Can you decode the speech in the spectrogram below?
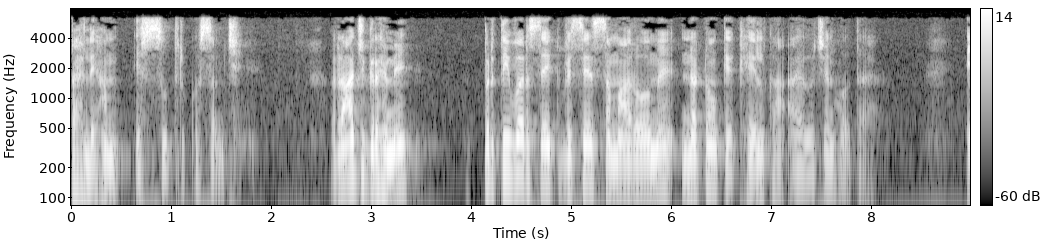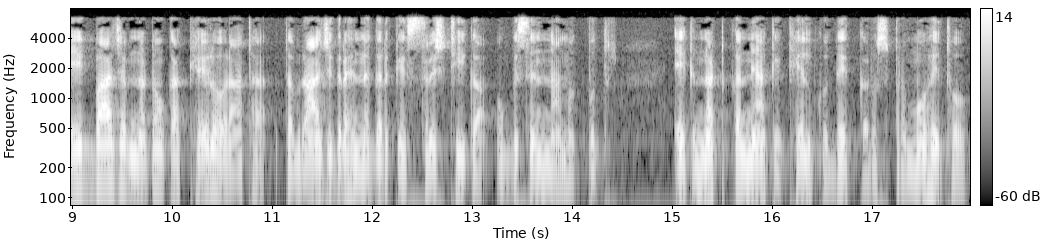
पहले हम इस सूत्र को समझें। राजगृह में प्रतिवर्ष एक विशेष समारोह में नटों के खेल का आयोजन होता है। एक बार जब नटों का खेल हो रहा था, तब राजगृह नगर के सृष्टि का उग्रसेन नामक पुत्र एक नट कन्या के खेल को देखकर उस पर मोहित हो,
